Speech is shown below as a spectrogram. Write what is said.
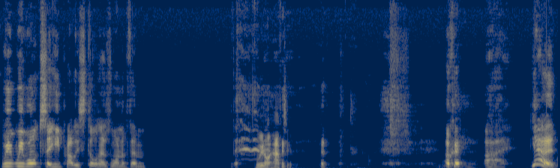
We we won't say he probably still has one of them. We don't have to. Okay. Uh, yeah, it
